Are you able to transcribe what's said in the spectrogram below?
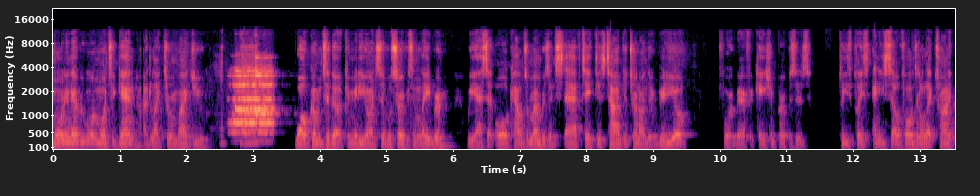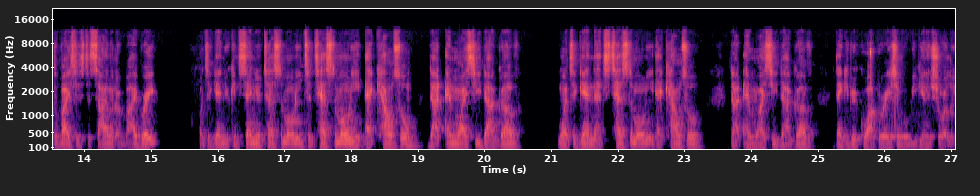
Morning, everyone. Once again, I'd like to remind you, welcome to the Committee on Civil Service and Labor. We ask that all council members and staff take this time to turn on their video for verification purposes. Please place any cell phones and electronic devices to silent or vibrate. Once again, you can send your testimony to testimony at council.nyc.gov. Once again, that's testimony at council.nyc.gov. Thank you for your cooperation. We'll be beginning shortly.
